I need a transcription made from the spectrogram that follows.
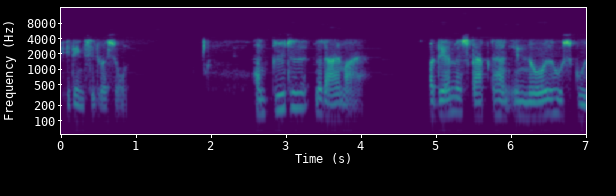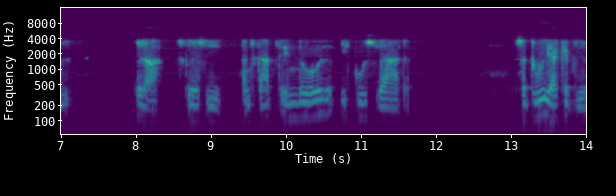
i din situation. Han byttede med dig og mig, og dermed skabte han en nåde hos Gud. Eller skal jeg sige, han skabte en nåde i Guds hjerte. Så du og jeg kan blive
